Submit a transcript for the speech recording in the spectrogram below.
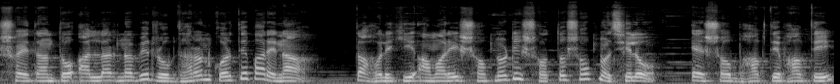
শয়তান তো আল্লাহর নবীর রূপ ধারণ করতে পারে না। তাহলে কি আমার এই স্বপ্নটি সত্য স্বপ্ন ছিল? এসব ভাবতে ভাবতে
